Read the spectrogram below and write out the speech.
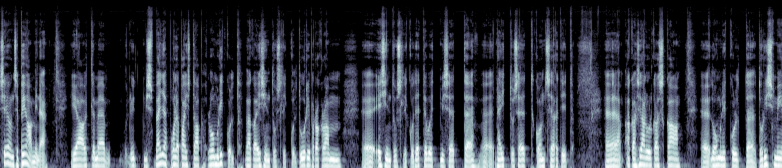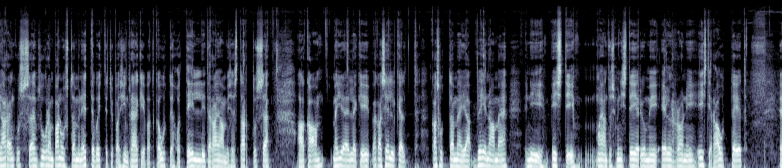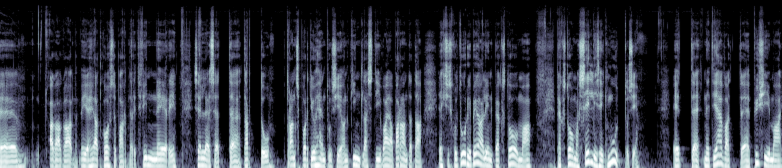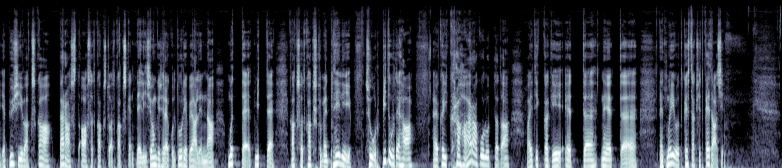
see on see peamine ja ütleme, nüüd, mis väljapoole paistab, loomulikult väga esinduslik kultuuriprogramm, eh, esinduslikud ettevõtmised, eh, näitused, kontserdid, eh, aga sealhulgas ka loomulikult turismi arengusse suurem panustamine, ettevõtjad juba siin räägivad ka uute hotellide rajamisest Tartusse, aga meie jällegi väga selgelt kasutame ja veename nii Eesti Majandusministeeriumi, Elroni, Eesti Raudteed aga ka meie head koostööpartnerid Finnairi selles, et äh, Tartu transpordiühendusi on kindlasti vaja parandada, ehk siis kultuuripealinn peaks tooma, peaks tooma selliseid muutusi et need jäävad püsima ja püsivaks ka pärast aastat kaks tuhat kakskümmend neli, see ongi selle kultuuripealinna mõte, et mitte kaks tuhat kakskümmend neli suur pidu teha, kõik raha ära kulutada, vaid ikkagi, et need, need mõjud kestaksid ka edasi.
